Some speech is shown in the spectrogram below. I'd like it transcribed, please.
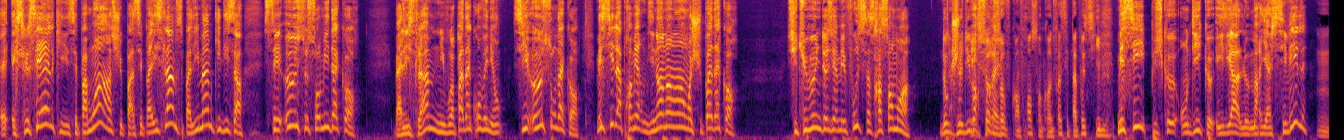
Est-ce que c'est elle qui, c'est pas moi, hein, je suis pas, c'est pas l'islam, c'est pas l'imam qui dit ça. C'est eux se sont mis d'accord. Ben, l'islam n'y voit pas d'inconvénient. Si eux sont d'accord. Mais si la première me dit non, non, non, moi je suis pas d'accord. Si tu veux une deuxième épouse, ça sera sans moi. Donc je divorcerai. Sauf, qu'en France, encore une fois, c'est pas possible. Mais si, puisque on dit qu'il y a le mariage civil, hmm.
